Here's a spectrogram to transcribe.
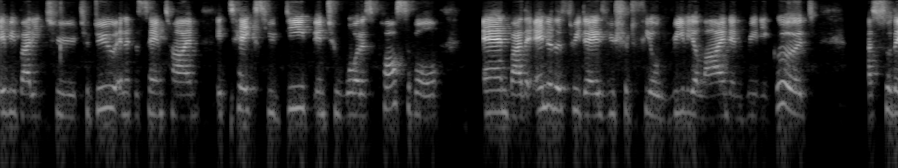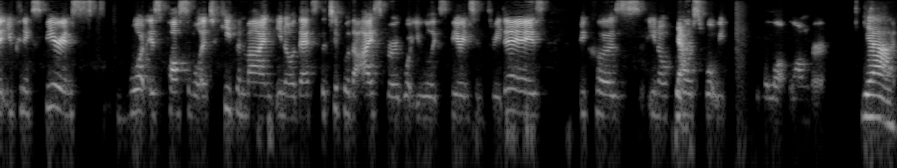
everybody to, to do, and at the same time, it takes you deep into what is possible and by the end of the three days, you should feel really aligned and really good uh, so that you can experience what is possible. And to keep in mind, you know, that's the tip of the iceberg, what you will experience in three days, because, you know, of yeah. course, what we do a lot longer. Yeah,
